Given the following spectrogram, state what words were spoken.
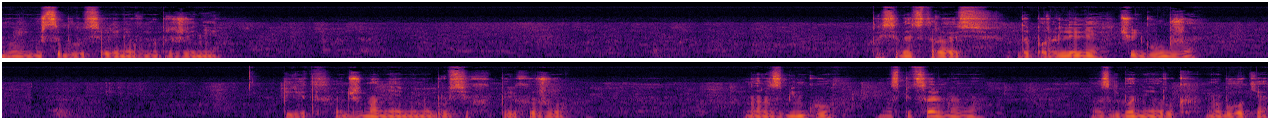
Ну и мышцы будут все время в напряжении. Приседать стараюсь до параллели, чуть глубже. Перед отжиманиями на брусьях перехожу на разминку, на специальную разгибание рук на блоке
